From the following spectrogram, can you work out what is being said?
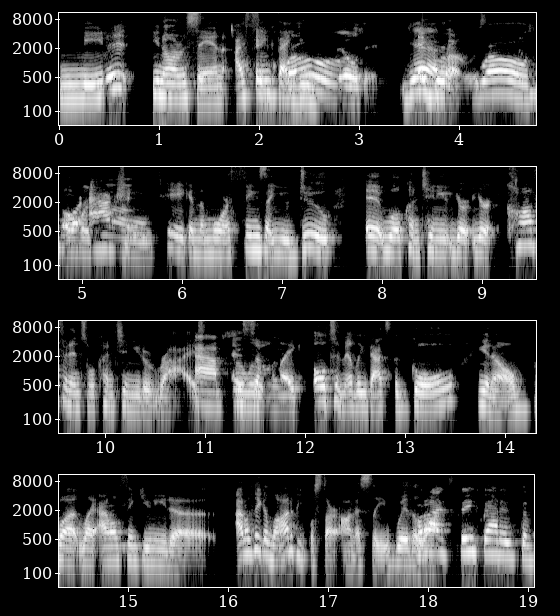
need it. You know what I'm saying? I think that you build it. Yeah, it grows. It grows the more action time. you take and the more things that you do, it will continue. Your your confidence will continue to rise. Absolutely. And so, like ultimately, that's the goal. You know, but like I don't think you need a I don't think a lot of people start honestly with a but lot. I think that is the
